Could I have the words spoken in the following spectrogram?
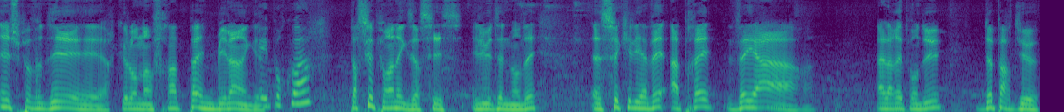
et je peux vous dire que l'on n'en fera pas une bilingue. Et pourquoi? Parce que pour un exercice, il lui était demandé euh, ce qu'il y avait après Veillard. Elle a répondu Depardieu.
